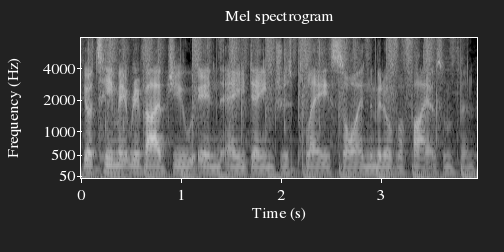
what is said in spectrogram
your teammate revived you in a dangerous place or in the middle of a fight or something.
